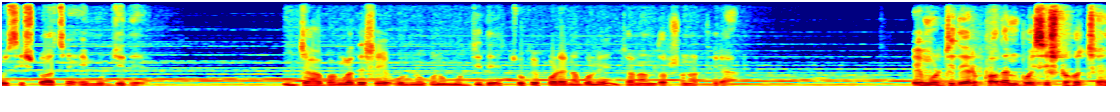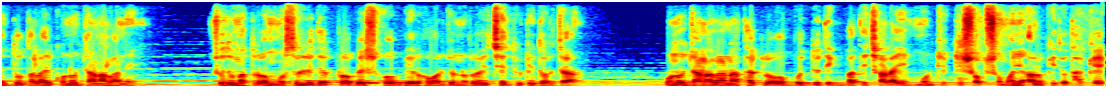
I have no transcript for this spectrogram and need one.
বৈশিষ্ট্য আছে এই মসজিদে। যা বাংলাদেশে অন্য কোনো মসজিদে চোখে পড়ে না বলে জানান দর্শনার্থীরা। এই মসজিদের প্রধান বৈশিষ্ট্য হচ্ছে দোতলায় কোনো জানালা নেই। শুধুমাত্র মুসল্লিদের প্রবেশ ও বের হওয়ার জন্য রয়েছে দুটি দরজা। কোনো জানালা না থাকলেও বৈদ্যুতিক বাতি ছাড়াই মসজিদটি সবসময় আলোকিত থাকে।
